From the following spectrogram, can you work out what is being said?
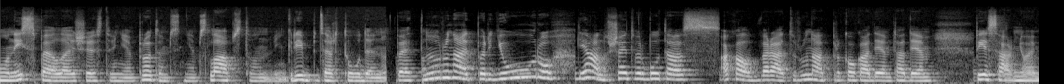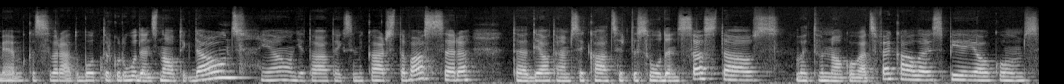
un izspēlējušies, tad viņiem, protams, viņiem slāpst un viņi grib dzert ūdeni. Bet, nu, runājot par jūru, jā, nu šeit varbūt tās atkal varētu runāt runāt par kaut kādiem tādiem piesārņojumiem, kas varētu būt tur, kur ūdens nav tik daudz. Ja, un, ja tā teiksim, ir karsta vasara, tad jautājums ir, kāds ir tas ūdens sastāvs, vai tur nav kaut kāds fekālais pieaugums,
